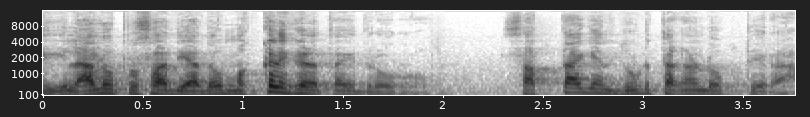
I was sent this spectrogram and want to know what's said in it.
D, Lalu Prasad Yadav ಮಕ್ಕಳಿಗೆ ಹೇಳ್ತಾ ಇದ್ರು ಅವರು ಸತ್ತಾಗೇನು ದುಡ್ಡು ತಗೊಂಡು ಹೋಗ್ತೀರಾ?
